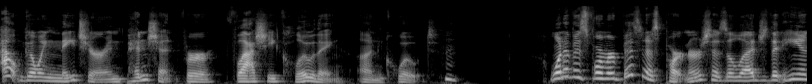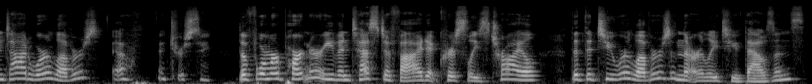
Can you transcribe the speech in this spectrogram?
outgoing nature and penchant for flashy clothing, unquote. Hmm. One of his former business partners has alleged that he and Todd were lovers. Oh, interesting. The former partner even testified at Chrisley's trial that the two were lovers in the early 2000s.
